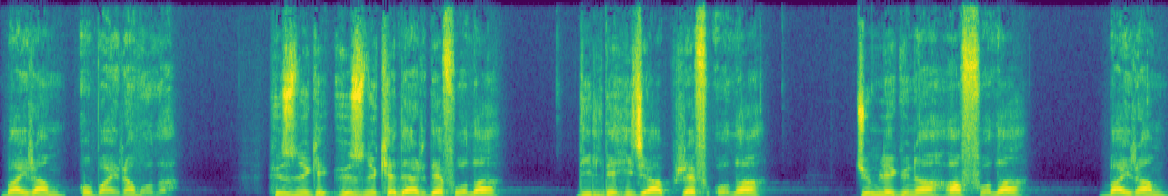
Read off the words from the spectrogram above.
bayram o bayram ola. Hüznü, hüznü keder def ola, dilde hicap ref ola, cümle günah affola, bayram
